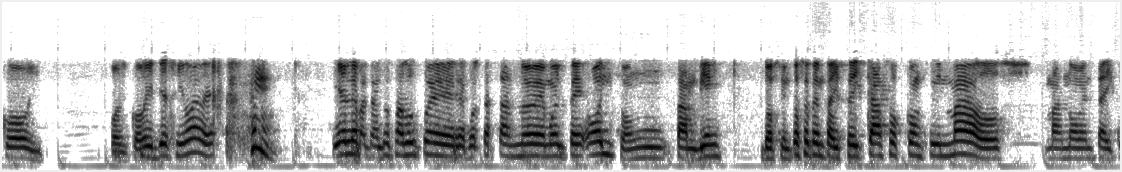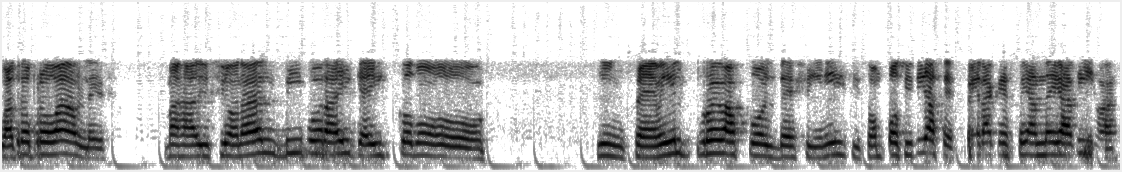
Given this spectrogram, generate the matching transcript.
COVID, por COVID-19. y el Departamento de Salud pues reporta estas nueve muertes hoy. Son también 276 casos confirmados, más 94 probables, más adicional vi por ahí que hay como 15 mil pruebas por definir si son positivas, se espera que sean negativas.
